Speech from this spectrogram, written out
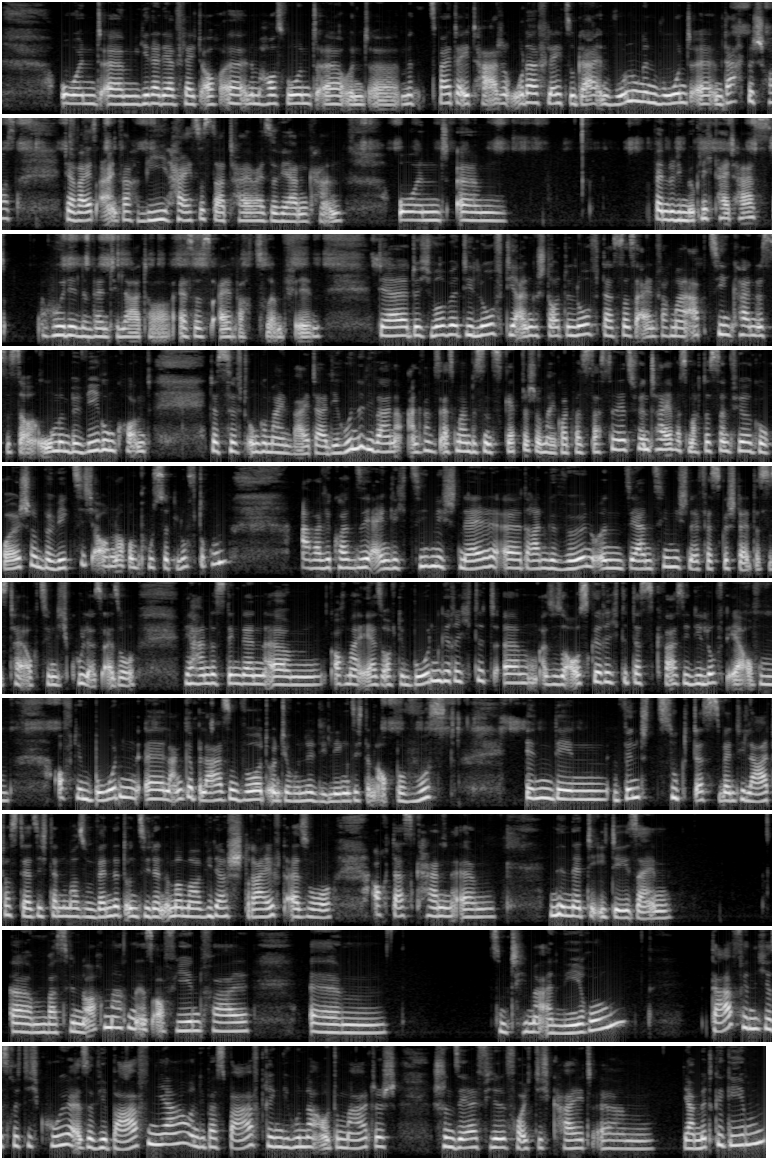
und ähm, jeder, der vielleicht auch äh, in einem Haus wohnt äh, und äh, mit zweiter Etage oder vielleicht sogar in Wohnungen wohnt, äh, im Dachgeschoss, der weiß einfach, wie heiß es da teilweise werden kann. Und ähm, wenn du die Möglichkeit hast, hol dir einen Ventilator. Es ist einfach zu empfehlen. Der durchwirbelt die Luft, die angestaute Luft, dass das einfach mal abziehen kann, dass das da oben in Bewegung kommt. Das hilft ungemein weiter. Die Hunde, die waren anfangs erstmal ein bisschen skeptisch. Oh mein Gott, was ist das denn jetzt für ein Teil? Was macht das denn für Geräusche und bewegt sich auch noch und pustet Luft rum? Aber wir konnten sie eigentlich ziemlich schnell äh, dran gewöhnen und sie haben ziemlich schnell festgestellt, dass das Teil auch ziemlich cool ist. Also wir haben das Ding dann ähm, auch mal eher so auf den Boden gerichtet, ähm, also so ausgerichtet, dass quasi die Luft eher auf dem, auf dem Boden äh, lang geblasen wird und die Hunde, die legen sich dann auch bewusst in den Windzug des Ventilators, der sich dann immer so wendet und sie dann immer mal wieder streift. Also auch das kann ähm, eine nette Idee sein. Ähm, was wir noch machen, ist auf jeden Fall ähm, zum Thema Ernährung. Da finde ich es richtig cool. Also wir barfen ja und übers Barf kriegen die Hunde automatisch schon sehr viel Feuchtigkeit ähm, ja mitgegeben,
